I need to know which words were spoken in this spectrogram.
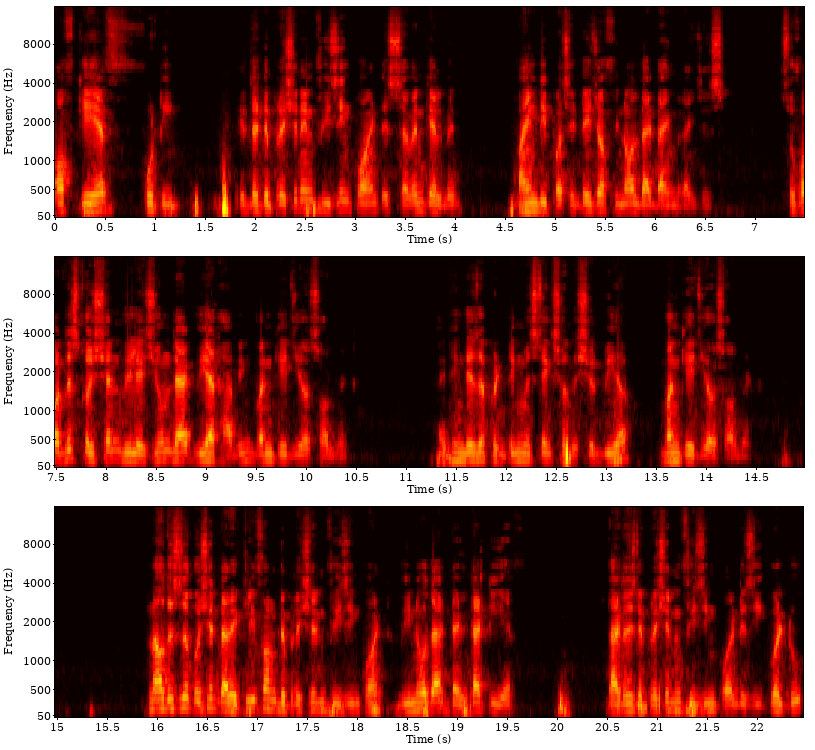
of KF14. If the depression in freezing point is 7 Kelvin, find the percentage of phenol that dimerizes. So for this question, we'll assume that we are having 1 kg of solvent. I think there's a printing mistake, so this should be a 1 kg of solvent. Now this is a question directly from depression in freezing point. We know that delta TF, that is depression in freezing point is equal to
